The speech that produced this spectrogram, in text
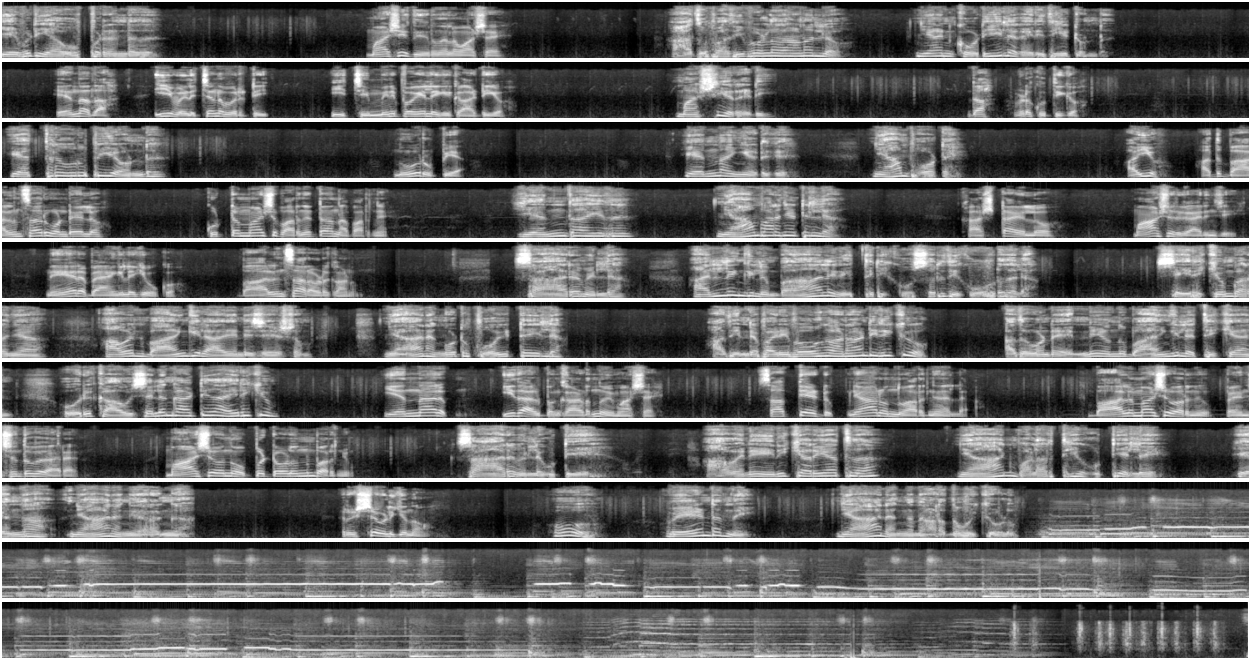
എവിടെയാ ഒപ്പിടേണ്ടത്? മാഷി തീർന്നല്ലോ മാഷേ. അത് പതിവുള്ളതാണല്ലോ. ഞാൻ കൊടിയില കരുതിയിട്ടുണ്ട്. എന്നതാ ഈ വെളിച്ചെണ്ണ പുരട്ടി ഈ ചിമ്മിനി പുകയിലേക്ക് കാട്ടിയോ മഷി റെഡി. ദാ ഇവിടെ കുത്തിക്കോ. എത്ര ഉറുപ്പിക ഉണ്ട്? നൂറുപ്യ. എന്നാ ഇങ്ങ് എടുക്ക്. ഞാൻ പോട്ടെ. അയ്യോ അത് ബാലൻസാറ് കൊണ്ടുപോയല്ലോ. കുട്ടന്മാഷ് പറഞ്ഞിട്ടാന്നാ പറഞ്ഞേ. എന്താ ഇത്? ഞാൻ പറഞ്ഞിട്ടില്ല. കഷ്ടായല്ലോ. മാഷ് ഒരു കാര്യം ചെയ് നേരെ ബാങ്കിലേക്ക് പോക്കോ. ബാലൻസാർ അവിടെ കാണും. സാരമില്ല. അല്ലെങ്കിലും ബാലൻ ഇത്തിരി കുസൃതി കൂടുതലാ. ശരിക്കും പറഞ്ഞ അവൻ ബാങ്കിലായതിന്റെ ശേഷം ഞാൻ അങ്ങോട്ട് പോയിട്ടേ ഇല്ല. അതിന്റെ പരിഭവം കാണാണ്ടിരിക്കുമോ അതുകൊണ്ട് എന്നെ ഒന്ന് ബാങ്കിലെത്തിക്കാൻ ഒരു കൗശലം കാട്ടിയതായിരിക്കും. എന്നാലും ഇതല്പം കടന്നുപോയി മാഷേ. സത്യമായിട്ടും ഞാനൊന്നും അറിഞ്ഞതല്ല. ബാലമാഷ് പറഞ്ഞു പെൻഷൻ തുക തരാൻ. മാഷ് വന്ന് ഒപ്പിട്ടോളെന്നും പറഞ്ഞു. സാരമില്ല കുട്ടിയെ. അവനെ എനിക്കറിയാത്തതാ. ഞാൻ വളർത്തിയ കുട്ടിയല്ലേ. എന്നാ ഞാൻ അങ്ങ് ഇറങ്ങുക. റിക്ഷ വിളിക്കുന്നോ? ഓ വേണ്ടെന്നേ. ഞാൻ അങ്ങ് നടന്നു പോയിക്കോളും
